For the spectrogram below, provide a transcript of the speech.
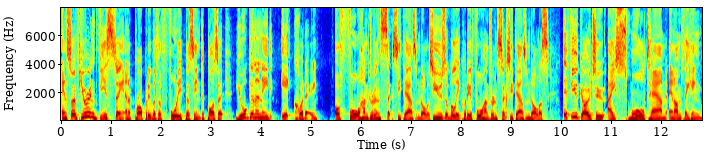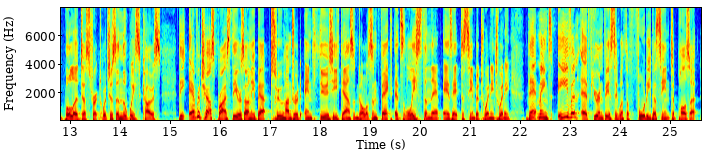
And so, if you're investing in a property with a 40% deposit, you're going to need equity of $460,000, usable equity of $460,000. If you go to a small town, and I'm thinking Buller District, which is in the West Coast, the average house price there is only about $230,000. In fact, it's less than that as at December 2020. That means even if you're investing with a 40% deposit,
